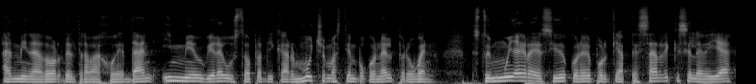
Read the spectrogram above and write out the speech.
admirador del trabajo de Dan y me hubiera gustado platicar mucho más tiempo con él, pero bueno, estoy muy agradecido con él porque a pesar de que se le veía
